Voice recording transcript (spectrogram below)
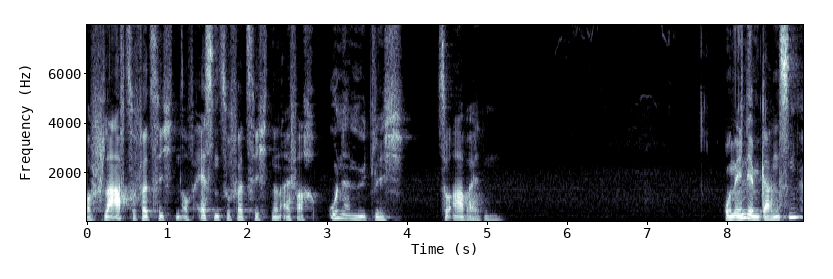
auf Schlaf zu verzichten, auf Essen zu verzichten und einfach unermüdlich zu arbeiten. Und in dem Ganzen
